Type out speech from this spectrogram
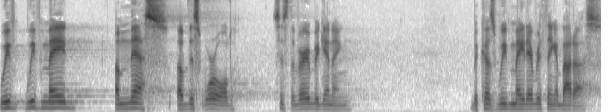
We've, we've made a mess of this world since the very beginning because we've made everything about us.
